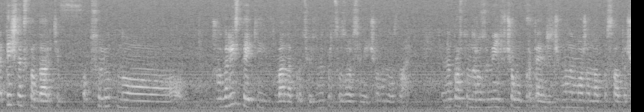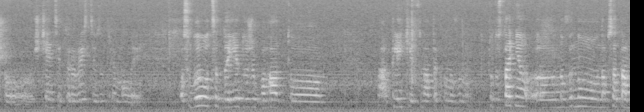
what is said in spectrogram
етичних стандартів абсолютно журналісти, які в мене працюють, вони про це зовсім нічого не знають. Вони просто не розуміють, в чому претензії, чому не можна написати, що чеченці терористів затримали. Особливо це дає дуже багато кліків на таку новину. Тобто достатньо е, новину написати там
